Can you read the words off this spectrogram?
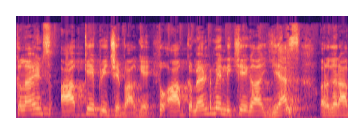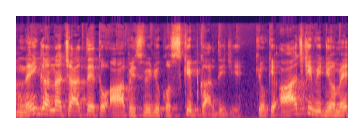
क्लाइंट्स आपके पीछे भागें। तो आप कमेंट में लिखिएगा यस और अगर आप नहीं करना चाहते तो आप इस वीडियो को स्किप कर दीजिए। क्योंकि आज की वीडियो में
